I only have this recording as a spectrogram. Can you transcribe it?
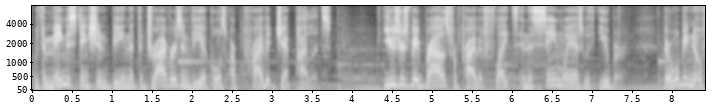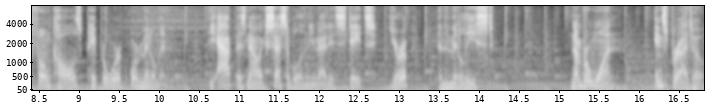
with the main distinction being that the drivers and vehicles are private jet pilots. Users may browse for private flights in the same way as with Uber. There will be no phone calls, paperwork, or middlemen. The app is now accessible in the United States, Europe, and the Middle East. Number 1. Inspirato.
